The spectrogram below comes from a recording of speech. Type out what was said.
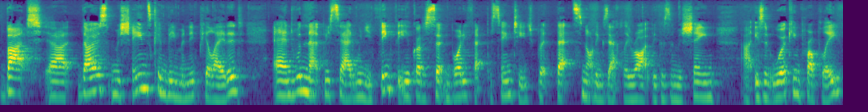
But uh, those machines can be manipulated, and wouldn't that be sad when you think that you've got a certain body fat percentage, but that's not exactly right because the machine uh, isn't working properly?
